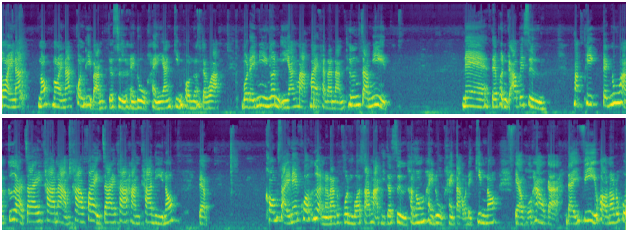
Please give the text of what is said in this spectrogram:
หน่อยนักเนาะหน่อยนักคนที่บ้านจะซื้อให้ลูให้ยังกินพอเนื่องจากว่าบ่ได้มีเงินอีหยังมากมายขนาดนั้นถึงจะมีแน่ แต่เพิ่นก็เอาไปซื้อมักพริกแป้งนัวเกลือใจายค่าน้ำค่าไฟจ่ายค่าอาหารค่าดีเนาะแบบ ของใสในครัวเฮือนนะนะทุกคนบ่สามารถที่จะซื้อขนมให้ลูกให้เต่าได้กินเนาะเดี๋ยวพวกเฮาก็ได้ฟรีพอเนาะทุกค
